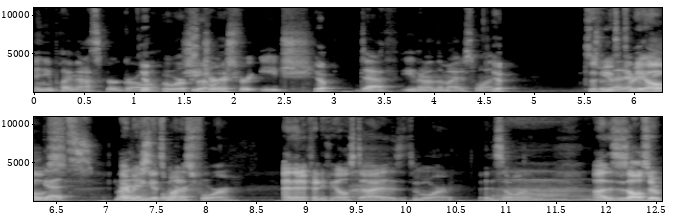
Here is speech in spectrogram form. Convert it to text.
and you play Massacre Girl, Mm-hmm. Yep, she that way. triggers for each Yep. death, even on the minus one. Yep. So if So you have three elves, gets everything gets four. minus four, and then if anything else dies, it's more, and so on. Ah. Uh, this is also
